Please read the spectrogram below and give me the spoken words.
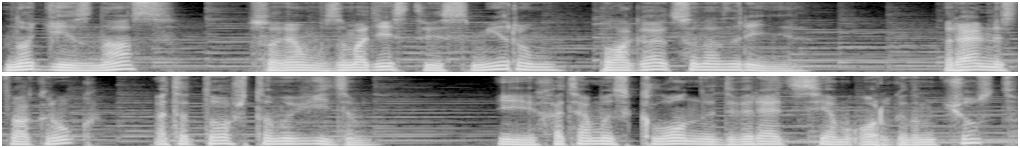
Многие из нас в своем взаимодействии с миром полагаются на зрение. Реальность вокруг — это то, что мы видим. И хотя мы склонны доверять всем органам чувств,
